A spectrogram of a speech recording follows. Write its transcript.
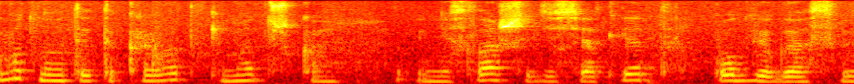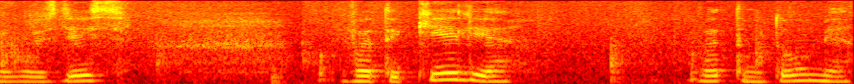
Вот на вот этой кроватке матушка несла 60 лет подвига своего здесь, в этой келье, в этом доме.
